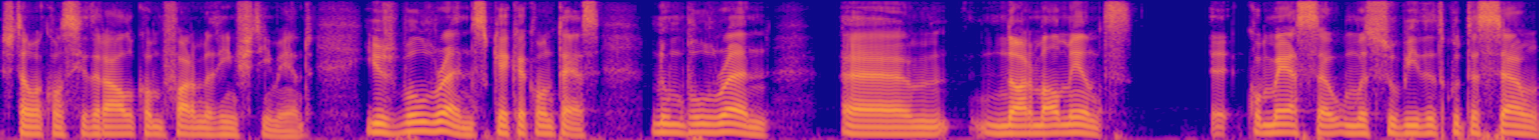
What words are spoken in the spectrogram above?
estão a considerá-lo como forma de investimento. E os bull runs, o que é que acontece? Num bull run, normalmente começa uma subida de cotação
